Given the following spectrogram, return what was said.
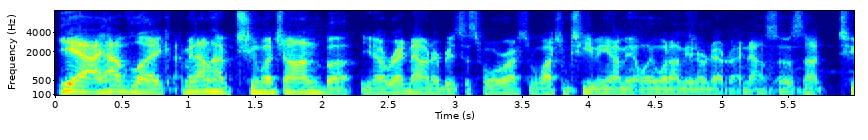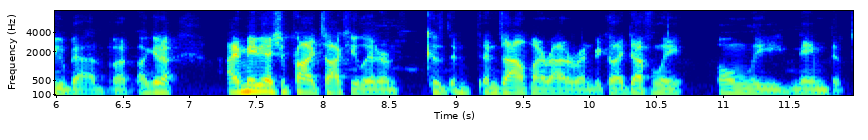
Yeah, I have like, I mean, I don't have too much on, but you know, right now everybody's just we're watching- TV. I'm the only one on the internet right now, so it's not too bad. But I gotta, I maybe I should probably talk to you later because and, and dial my router in because I definitely only named it.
